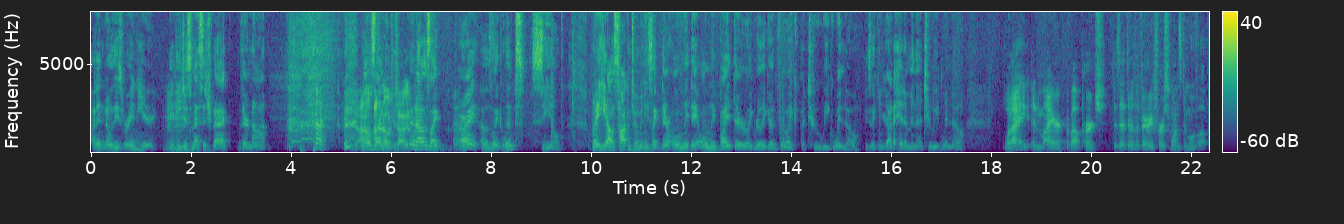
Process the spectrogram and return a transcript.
I didn't know these were in here, and he Mhm. just messaged back, they're not. I don't, I was I don't know like- what you're talking about. And. I was like, all right. I was like, lips sealed. But he, I was talking to him, and he's like, they're only they only bite. They're like really good for like a two week window. He's like, you got to hit them in that two week window. What I admire about perch is that they're the very first ones to move up.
